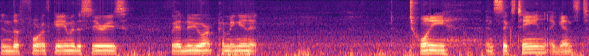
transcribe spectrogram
In the fourth game of the series, we had New York coming in at 20 and 16 against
